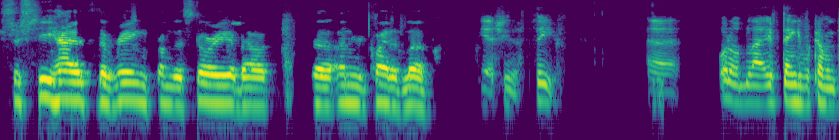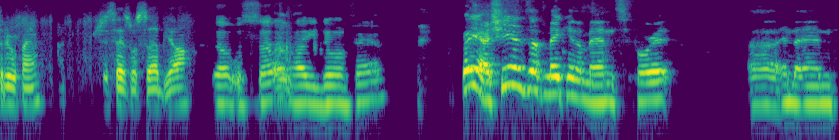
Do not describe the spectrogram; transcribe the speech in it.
So she has the ring from the story about the unrequited love. Yeah, she's a thief. Uh, what up, life? Thank you for coming through, fam. She says, "What's up, y'all?" So what's up? How you doing, fam? But yeah, she ends up making amends for it uh, in the end,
